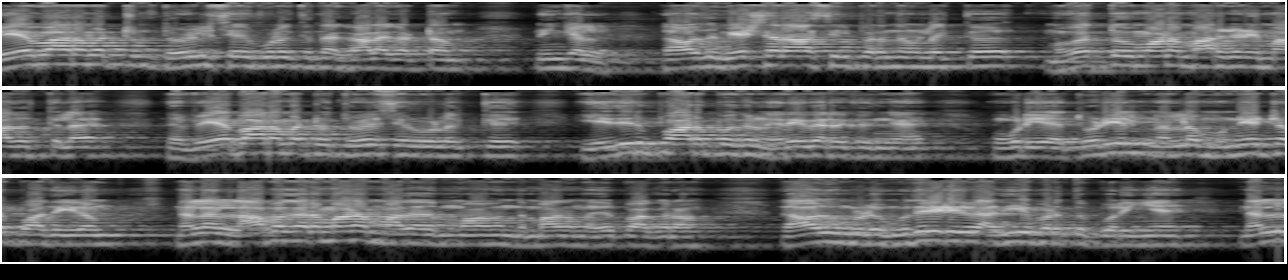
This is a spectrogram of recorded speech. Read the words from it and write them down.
வியாபாரம் மற்றும் தொழில் செய்வங்களுக்கு இந்த காலகட்டம் நீங்கள் அதாவது மேஷராசியில் பிறந்தவங்களுக்கு மகத்துவமான மார்கழி மாதத்தில் இந்த வியாபாரம் மற்றும் தொழில் செய்வர்களுக்கு எதிர்பார்ப்புகள் நிறைவேறுக்குங்க. உங்களுடைய தொழில் நல்ல முன்னேற்ற பாதையிலும் நல்ல லாபகரமான மாதமாக இந்த மாதம் எதிர்பார்க்குறோம். அதாவது உங்களுடைய முதலீடுகள் அதிகப்படுத்த போகிறீங்க நல்ல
